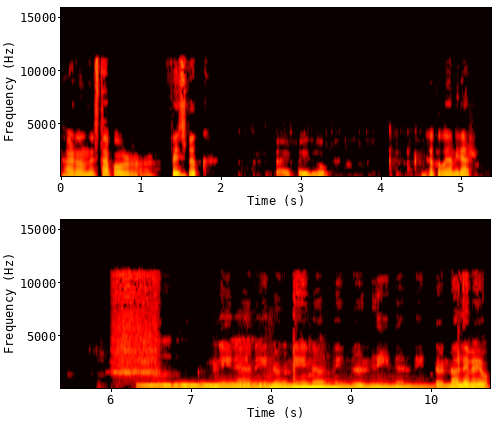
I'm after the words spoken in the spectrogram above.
A ver dónde está, por Facebook. Está en Facebook. Lo que voy a mirar. Nina, nina, nina, nina, nina, nina. No le veo.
